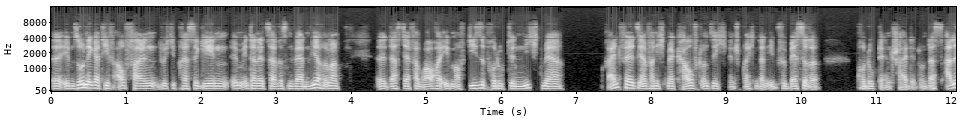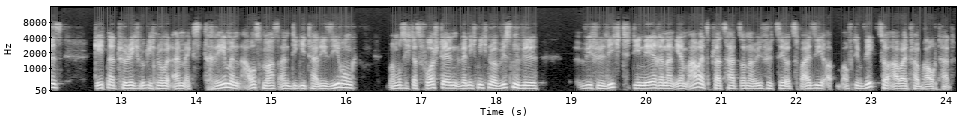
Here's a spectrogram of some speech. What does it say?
äh, eben so negativ auffallen, durch die Presse gehen, im Internet zerrissen werden, wie auch immer, äh, dass der Verbraucher eben auf diese Produkte nicht mehr reinfällt, sie einfach nicht mehr kauft und sich entsprechend dann eben für bessere Produkte entscheidet. Und das alles geht natürlich wirklich nur mit einem extremen Ausmaß an Digitalisierung man muss sich das vorstellen, wenn ich nicht nur wissen will, wie viel Licht die Näherin an ihrem Arbeitsplatz hat, sondern wie viel CO2 sie auf dem Weg zur Arbeit verbraucht hat.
